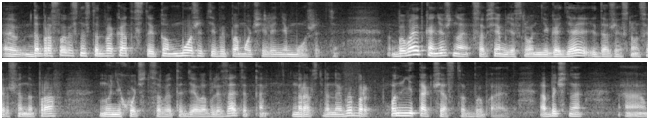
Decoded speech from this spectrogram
Э, добросовестность адвоката стоит в том, можете вы помочь или не можете. Бывает, конечно, совсем, если он негодяй, и даже если он совершенно прав, но не хочется в это дело влезать, это нравственный выбор, он не так часто бывает. Обычно, э,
